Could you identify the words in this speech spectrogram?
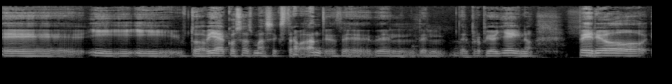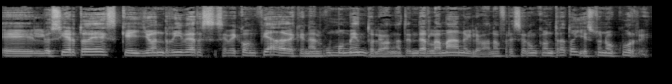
Eh, y, todavía cosas más extravagantes del, propio Jay, ¿no? Pero eh, lo cierto es que John Rivers se ve confiada de que en algún momento le van a tender la mano y le van a ofrecer un contrato y esto no ocurre.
